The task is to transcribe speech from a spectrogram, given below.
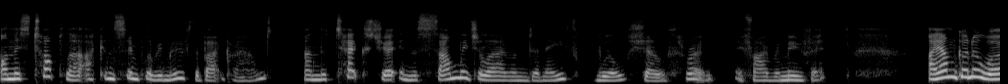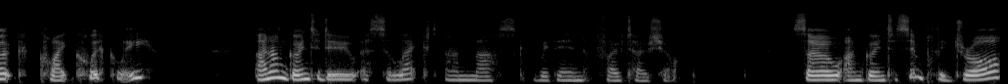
on this top layer, I can simply remove the background and the texture in the sandwich layer underneath will show through if I remove it. I am going to work quite quickly and I'm going to do a select and mask within Photoshop. So I'm going to simply draw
